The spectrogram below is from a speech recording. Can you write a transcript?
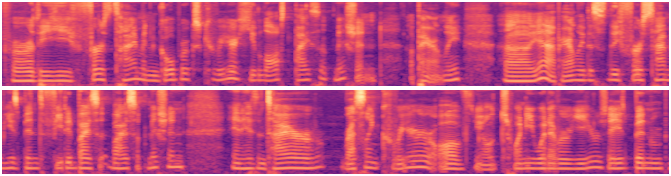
For the first time in Goldberg's career, he lost by submission. Apparently, uh, yeah, apparently this is the first time he's been defeated by by submission in his entire wrestling career of you know twenty whatever years he's been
